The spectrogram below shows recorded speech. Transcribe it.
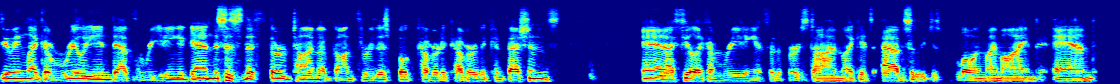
doing like a really in-depth reading again this is the third time i've gone through this book cover to cover the confessions and I feel like I'm reading it for the first time. Like it's absolutely just blowing my mind. And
